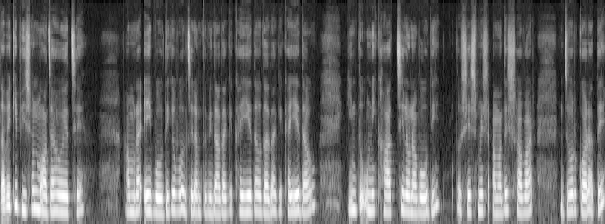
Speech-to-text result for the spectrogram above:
তবে কি ভীষণ মজা হয়েছে। আমরা এই বৌদিকে বলছিলাম, তুমি দাদাকে খাইয়ে দাও, দাদাকে খাইয়ে দাও। কিন্তু উনি খাওয়াচ্ছিল না বৌদি। তো শেষমেশ আমাদের সবার জোর করাতে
